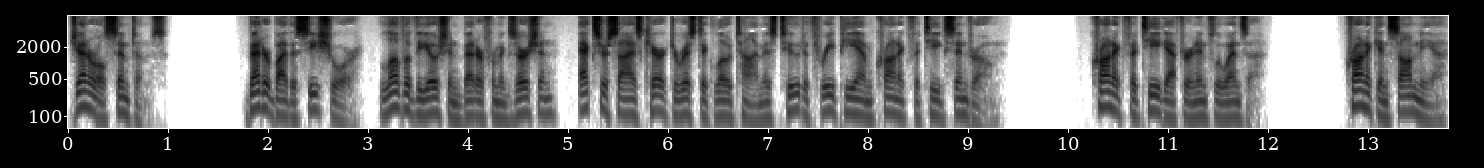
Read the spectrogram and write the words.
General symptoms. Better by the seashore, Love of the ocean better from exertion, exercise characteristic low time is 2 to 3 p.m. Chronic fatigue syndrome. Chronic fatigue after an influenza. Chronic insomnia,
